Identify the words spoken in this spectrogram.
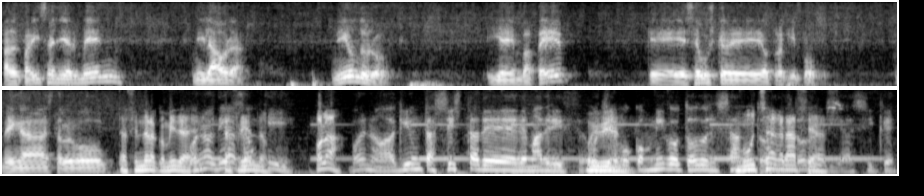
al Paris Saint Germain, ni la hora, ni un duro. Y a Mbappé, que se busque otro equipo. Venga, hasta luego. Está haciendo la comida, ¿eh? Buenos días, Sauki. Hola. Bueno, aquí un taxista de, de Madrid. Muy Os bien. llevo conmigo todo el santo Muchas gracias. día, así que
